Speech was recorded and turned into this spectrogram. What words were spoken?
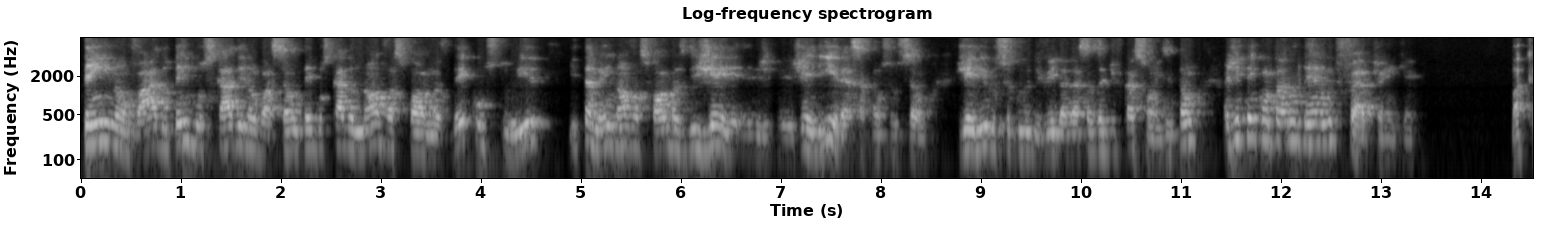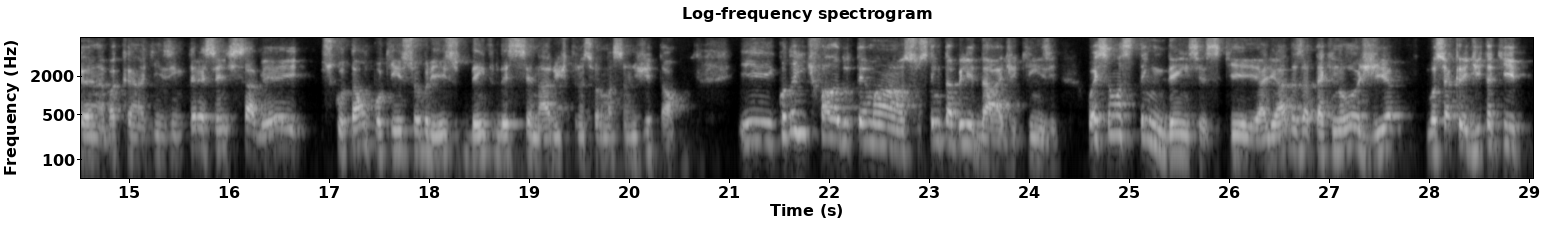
têm inovado, têm buscado inovação, têm buscado novas formas de construir e também novas formas de gerir, gerir essa construção, gerir o ciclo de vida dessas edificações. Então, a gente tem encontrado um terreno muito fértil, Henrique. Bacana, bacana, 15. Interessante saber e escutar um pouquinho sobre isso dentro desse cenário de transformação digital. E quando a gente fala do tema sustentabilidade, 15, quais são as tendências que, aliadas à tecnologia, você acredita que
